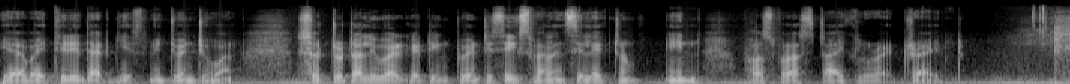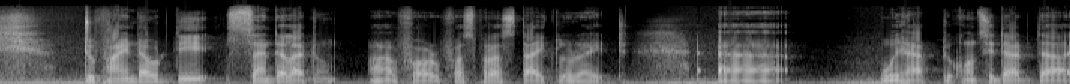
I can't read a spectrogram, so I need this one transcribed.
here by 3 that gives me 21 so totally we are getting 26 valence electron in phosphorus trichloride right? To find out the central atom uh, for phosphorus dichloride uh, we have to consider the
